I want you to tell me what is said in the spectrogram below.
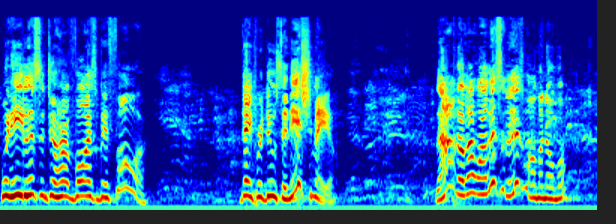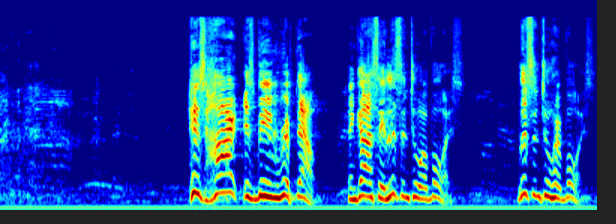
when he listened to her voice before. They produced an Ishmael. I don't know if I want to listen to this woman no more. His heart is being ripped out. And God said, Listen to her voice. Listen to her voice.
